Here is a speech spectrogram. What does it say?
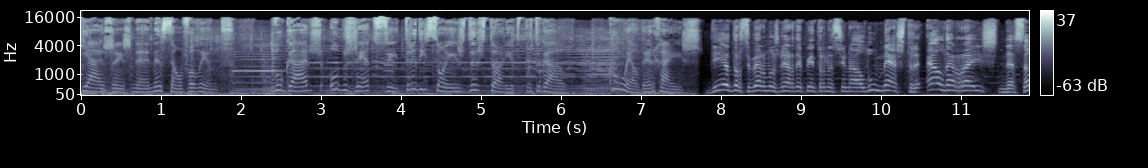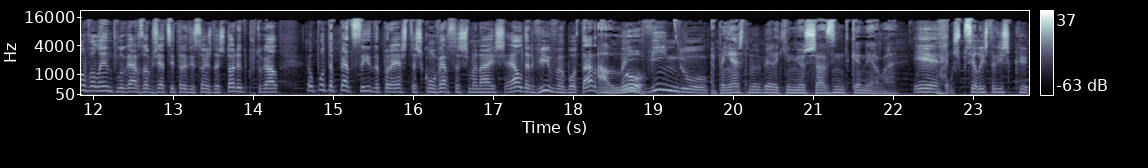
Viagens na Nação Valente. Lugares, objetos e tradições da história de Portugal. Com Helder Reis. Dia de recebermos na RDP Internacional o mestre Helder Reis, Nação Valente, lugares, objetos e tradições da história de Portugal. É o pontapé de saída para estas conversas semanais. Helder, viva, boa tarde, Alô. bem-vindo. Apanhaste-me a beber aqui o meu chazinho de canela. É, o especialista diz que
